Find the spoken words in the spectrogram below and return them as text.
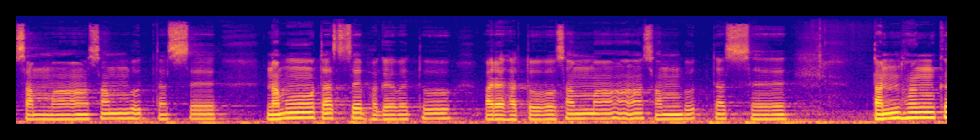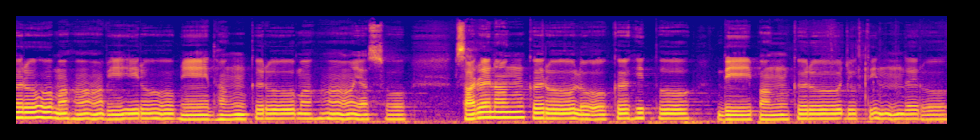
සම්මා සම්බුත්තස්ස නමෝතස්ස භගවතු අරහතු සම්මා සම්බුත්තස්ස තන්හංකරෝ මහාවීරෝ මේධංකරෝ මහායස්සෝ සරනංකරෝ ලෝකහිතෝ දීපංකරෝ ජුතින්දරෝ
